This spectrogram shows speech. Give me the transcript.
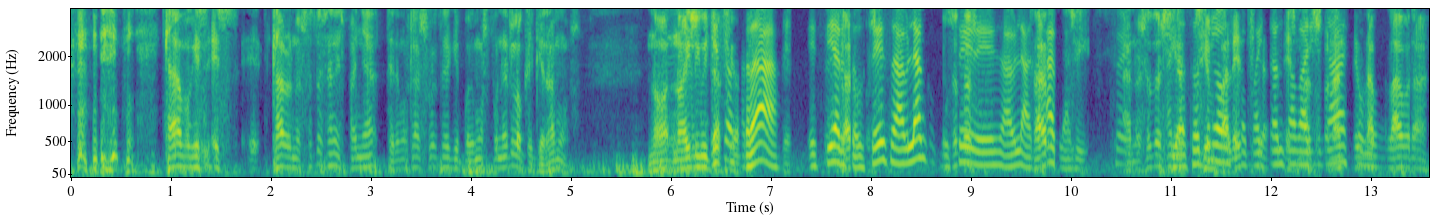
claro, porque es, eh, claro, nosotros en España tenemos la suerte de que podemos poner lo que queramos. No, no hay limitación. es verdad, es cierto. ustedes hablan como ustedes hablan. Sí, A nosotros, si, en Valencia hay tanta variedad, una palabra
